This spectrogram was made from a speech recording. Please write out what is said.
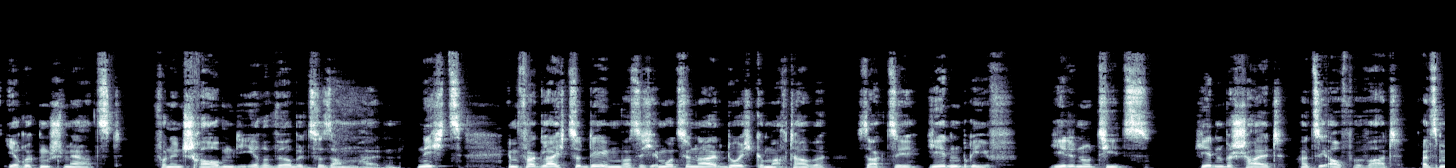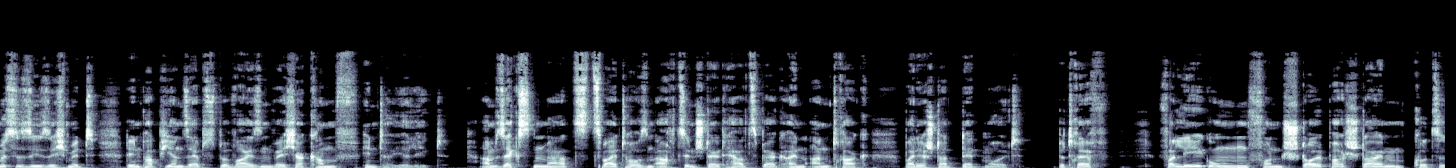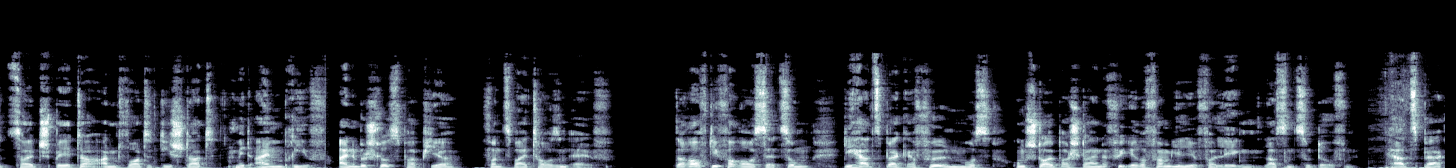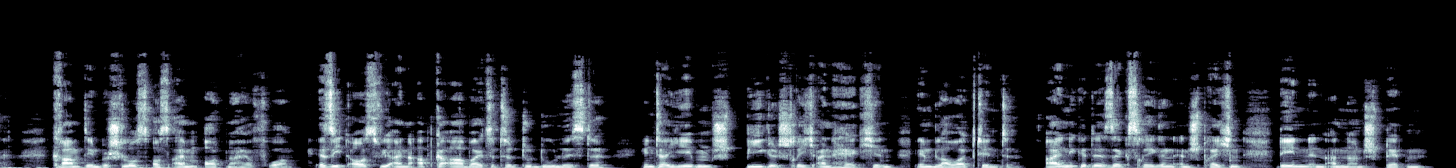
Ihr Rücken schmerzt von den Schrauben, die ihre Wirbel zusammenhalten. Nichts im Vergleich zu dem, was ich emotional durchgemacht habe, sagt sie. Jeden Brief, jede Notiz, jeden Bescheid hat sie aufbewahrt, als müsse sie sich mit den Papieren selbst beweisen, welcher Kampf hinter ihr liegt. Am 6. März 2018 stellt Herzberg einen Antrag bei der Stadt Detmold. Betreff Verlegung von Stolperstein. Kurze Zeit später antwortet die Stadt mit einem Brief, einem Beschlusspapier von 2011. Darauf die Voraussetzungen, die Herzberg erfüllen muss, um Stolpersteine für ihre Familie verlegen lassen zu dürfen. Herzberg kramt den Beschluss aus einem Ordner hervor. Er sieht aus wie eine abgearbeitete To-Do-Liste, hinter jedem Spiegelstrich ein Häkchen in blauer Tinte. Einige der sechs Regeln entsprechen denen in anderen Städten.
